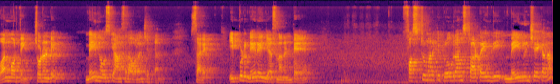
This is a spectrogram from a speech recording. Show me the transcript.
one more thing. చూడండి మెయిన్ హౌస్కి ఆన్సర్ రావాలని చెప్పాను. సరే ఇప్పుడు నేనేం చేస్తున్నానంటే ఫస్ట్ మనకి ప్రోగ్రామ్ స్టార్ట్ అయింది మెయిన్ నుంచే కదా?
